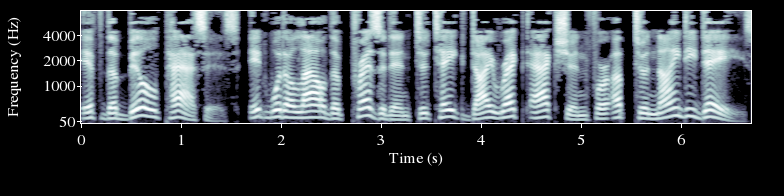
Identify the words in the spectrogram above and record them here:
If the bill passes, it would allow the President to take direct action for up to 90 days.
